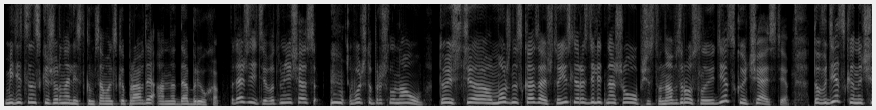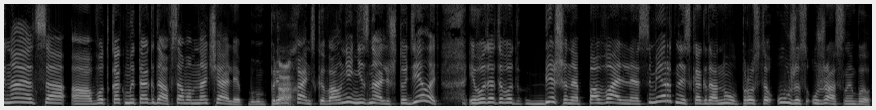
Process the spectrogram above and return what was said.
медицинский журналист «Комсомольской правды» Анна Добрюха. Подождите, вот мне сейчас вот что пришло на ум. То есть э, можно сказать, что если разделить наше общество на взрослую и детскую части, то в детской начинается, а, вот как мы тогда, в самом начале, при да. Уханьской волне, не знали, что делать, и вот эта вот бешеная повальная смертность, когда, ну, просто ужас ужасный был.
